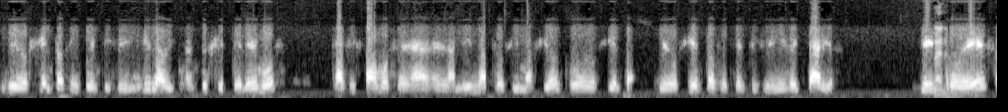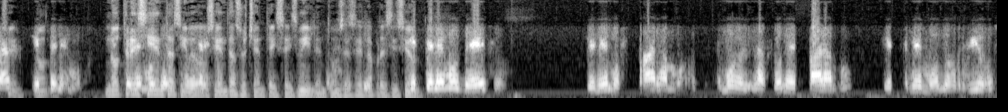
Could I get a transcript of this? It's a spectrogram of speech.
de 256 mil habitantes que tenemos, casi estamos en, la misma aproximación con 200, de 286 mil hectáreas. Dentro de esas, ¿qué tenemos? No 300, sino 286 mil, entonces es la precisión. ¿Qué tenemos de eso? Tenemos páramos, tenemos la zona de páramos, que tenemos los ríos,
